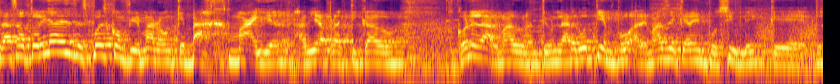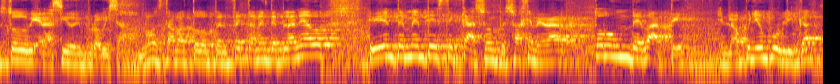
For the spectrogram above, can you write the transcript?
Las autoridades después confirmaron que Bachmayer había practicado con el arma durante un largo tiempo, además de que era imposible que pues todo hubiera sido improvisado, ¿no? Estaba todo perfectamente planeado. Evidentemente este caso empezó a generar todo un debate en la opinión pública,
